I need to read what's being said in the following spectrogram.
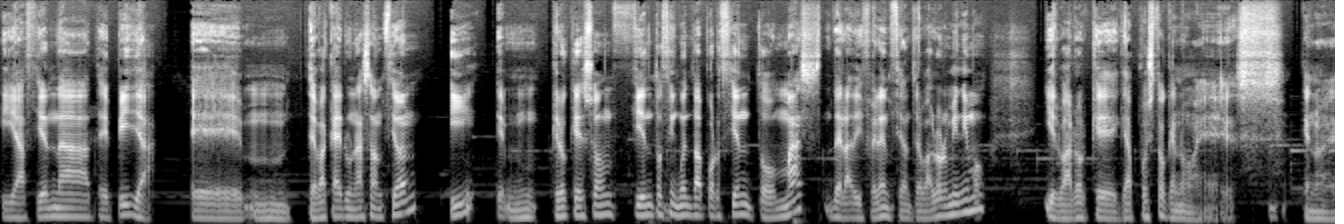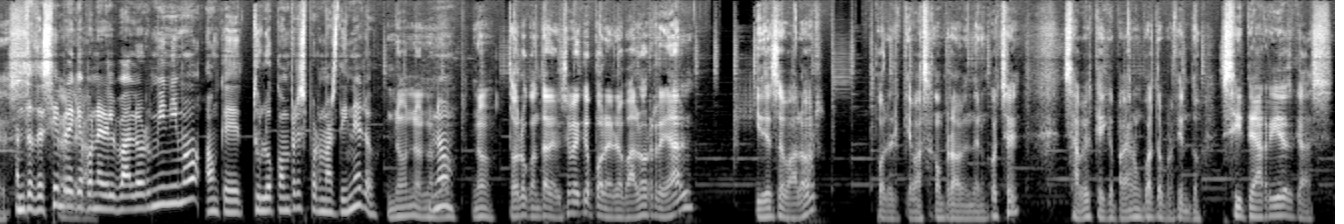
y Hacienda te pilla, eh, mm, te va a caer una sanción y eh, mm, creo que son 150% más de la diferencia entre el valor mínimo y el valor que, que ha puesto que no es que no es Entonces siempre hay que poner el valor mínimo, aunque tú lo compres por más dinero. No, no, no, No. no, no, todo lo contrario. Siempre hay que poner el valor real y de ese valor por el que vas a comprar o vender un coche, sabes que hay que pagar un 4%. Si te arriesgas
